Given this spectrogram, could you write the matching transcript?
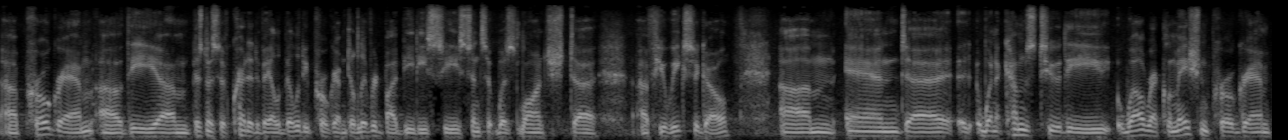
uh, program, uh, the um, Business of Credit Availability Program delivered by BDC since it was launched uh, a few weeks ago. Um, and uh, when it comes to the well reclamation program,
